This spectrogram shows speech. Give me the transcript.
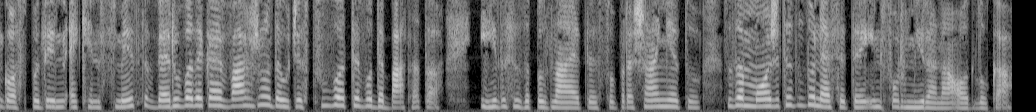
Господин Екен Смит верува дека е важно да учествувате во дебатата и да се запознаете со прашањето за да можете да донесете информирана одлука.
